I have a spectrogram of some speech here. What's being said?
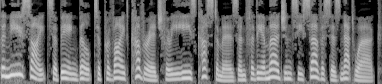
The new sites are being built to provide coverage for EE's customers and for the emergency services network.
